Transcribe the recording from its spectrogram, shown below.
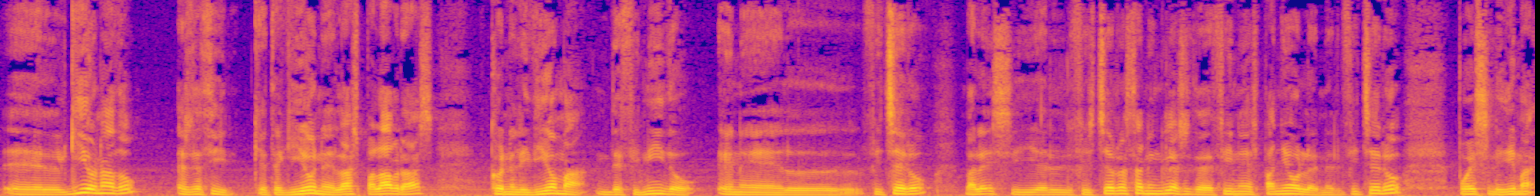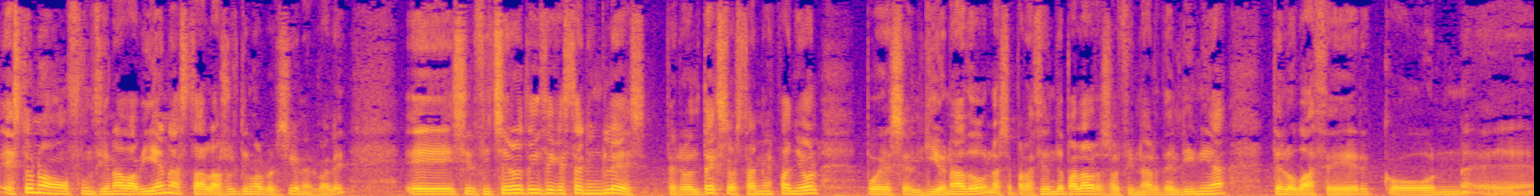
el guionado, es decir, que te guione las palabras con el idioma definido en el fichero, ¿vale? Si el fichero está en inglés y te define español en el fichero, pues el idioma... Esto no funcionaba bien hasta las últimas versiones, ¿vale? Eh, si el fichero te dice que está en inglés, pero el texto está en español, pues el guionado, la separación de palabras al final del línea, te lo va a hacer con... Eh,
